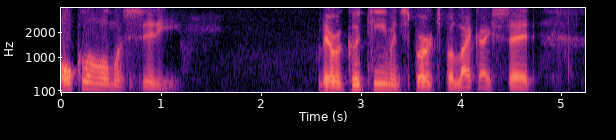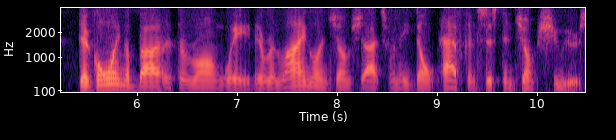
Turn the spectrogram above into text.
Oklahoma City, they're a good team in spurts, but like I said, they're going about it the wrong way. They're relying on jump shots when they don't have consistent jump shooters.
